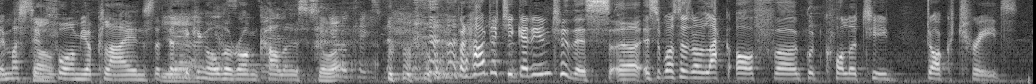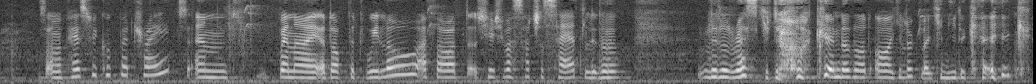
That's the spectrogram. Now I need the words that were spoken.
They must So- inform your clients that they're picking all the wrong colors. So uh, but how did you get into this? Uh, is, was it a lack of uh, good quality dog treats? So I'm a pastry cook by trade, and when I adopted Willow, I thought she, she was such a sad little little rescue dog, and I thought, oh, you look like you need a cake,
